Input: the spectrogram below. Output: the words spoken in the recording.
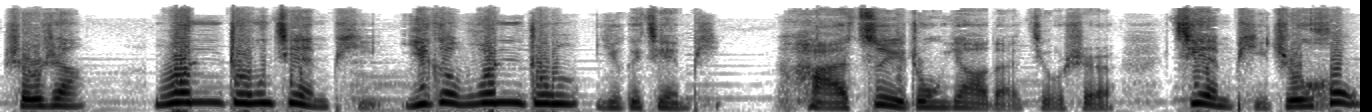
是不是啊？温中健脾，一个温中，一个健脾。哈，最重要的就是健脾之后，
